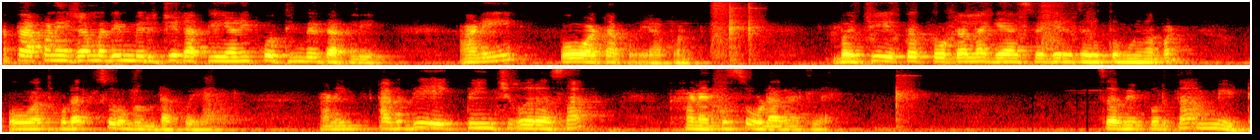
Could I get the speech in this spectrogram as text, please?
आता आपण याच्यामध्ये मिरची टाकली आणि कोथिंबीर टाकली. आणि ओवा टाकूया आपण. भजी तर पोटाला गॅस वगैरे धरतो म्हणून आपण ओवा थोडा चुरडून टाकूया. आणि अगदी एक पिंचवर असा खाण्याचा सोडा घातला आहे चवीपुरता मीठ.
